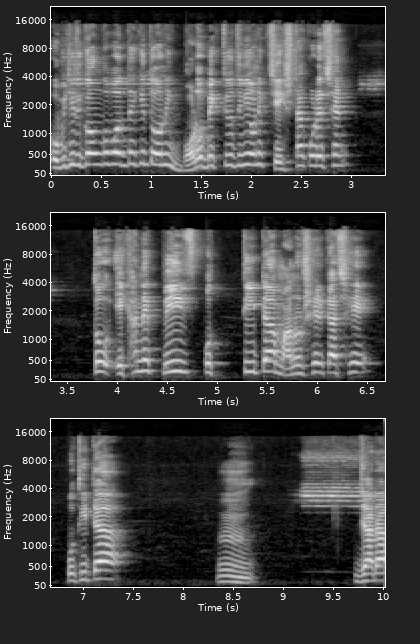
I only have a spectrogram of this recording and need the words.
অভিজিৎ গঙ্গোপাধ্যায় কিন্তু অনেক বড় ব্যক্তিত্ব, তিনি অনেক চেষ্টা করেছেন। তো এখানে প্লিজ প্রতিটা মানুষের কাছে, প্রতিটা যারা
